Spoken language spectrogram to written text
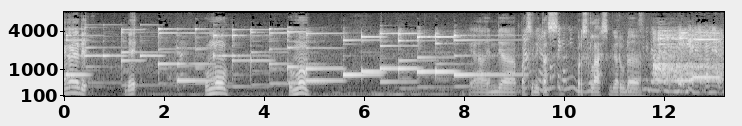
Tengok ini, Dek. Dek. Umu. Umu. Ya, ini dia fasilitas first class Garuda. Sini biar biar dia nengok kamera.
